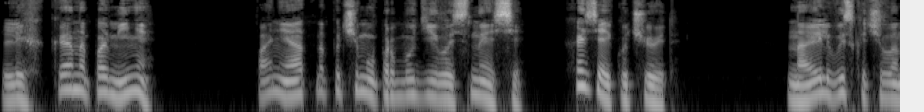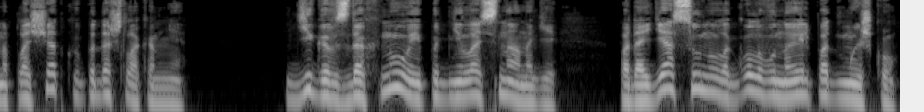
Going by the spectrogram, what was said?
Легка на помине. Понятно, почему пробудилась Несси. Хозяйку чует. Наэль выскочила на площадку и подошла ко мне. Дига вздохнула и поднялась на ноги. Подойдя, сунула голову Наэль под мышку.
